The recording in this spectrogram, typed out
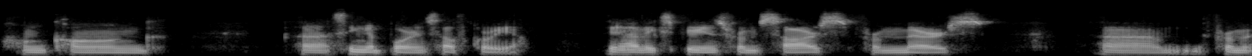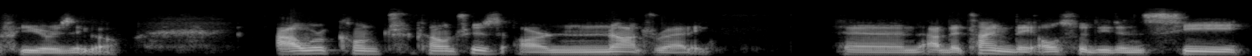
Hong Kong, uh, Singapore, and South Korea. They have experience from SARS, from MERS, um, from a few years ago. Our country, countries are not ready. And at the time, they also didn't see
